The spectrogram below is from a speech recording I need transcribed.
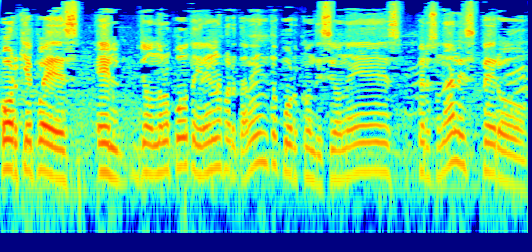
Porque pues el, yo no lo puedo tener en el apartamento por condiciones personales, pero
